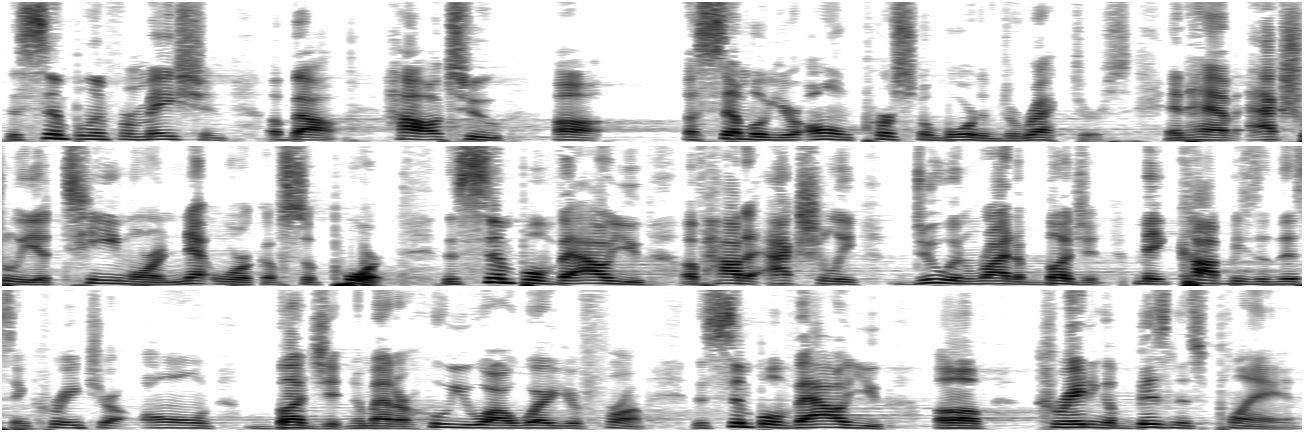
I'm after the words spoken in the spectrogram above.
The simple information about how to uh, assemble your own personal board of directors and have actually a team or a network of support. The simple value of how to actually do and write a budget, make copies of this and create your own budget, no matter who you are, where you're from. The simple value of creating a business plan.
